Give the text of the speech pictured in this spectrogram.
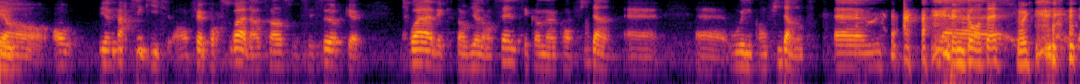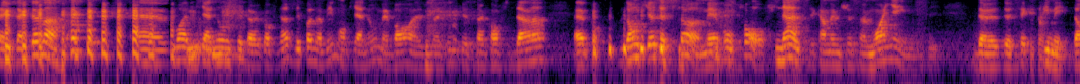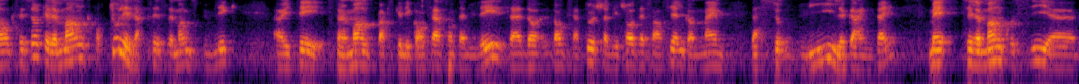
il y a une partie qui on fait pour soi, dans le sens où c'est sûr que toi, avec ton violoncelle, c'est comme un confident euh, euh, ou une confidente. Euh, une comtesse, oui. c'est exactement. moi, le piano, c'est un confident. Je ne l'ai pas nommé, mon piano, mais bon, j'imagine que c'est un confident. donc, il y a de ça. Mais au fond, au final, c'est quand même juste un moyen aussi de, de s'exprimer. Donc, c'est sûr que le manque pour tous les artistes, le manque du public, a été, c'est un manque parce que les concerts sont annulés, donc ça touche à des choses essentielles comme même la survie, le gagne-pain, mais c'est le manque aussi euh,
